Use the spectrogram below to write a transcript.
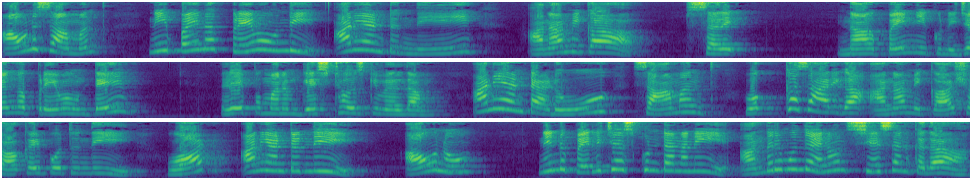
అవును సామంత్ నీపై నాకు ప్రేమ ఉంది అని అంటుంది. అనామిక సరే నాపై నీకు నిజంగా ప్రేమ ఉంటే రేపు మనం గెస్ట్ హౌస్కి వెళ్దాం అని అంటాడు. సామంత్ ఒక్కసారిగా అనామిక షాక్ అయిపోతుంది. వాట్? అని అంటుంది. అవును నిన్ను పెళ్ళి చేసుకుంటానని అందరి ముందు అనౌన్స్ చేశాను కదా.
